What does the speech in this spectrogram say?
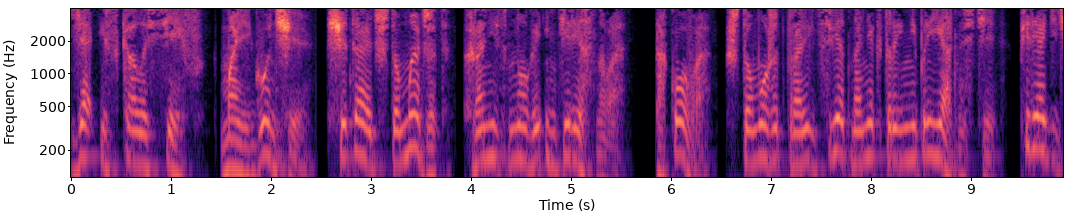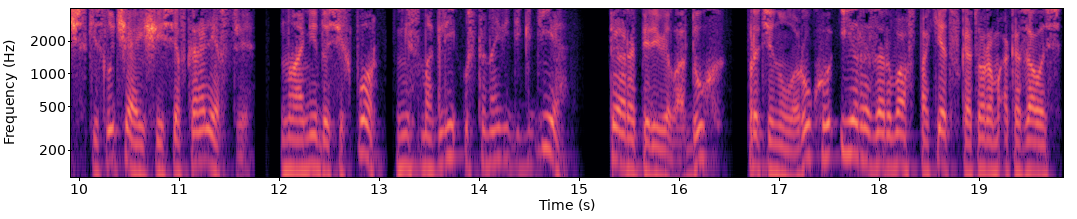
«Я искала сейф. Мои гончие считают, что Мэджет хранит много интересного. Такого, что может пролить свет на некоторые неприятности, периодически случающиеся в королевстве но они до сих пор не смогли установить где. Тера перевела дух, протянула руку и, разорвав пакет, в котором оказалось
